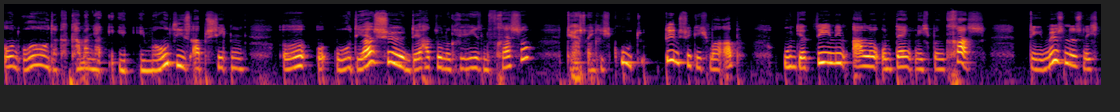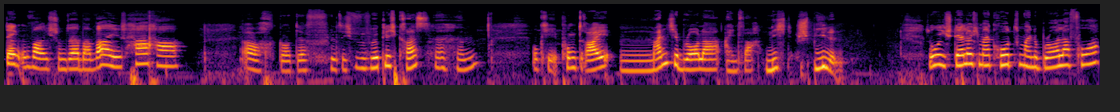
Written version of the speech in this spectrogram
Und oh, da kann man ja e Emojis abschicken. Oh, oh, oh, der ist schön. Der hat so eine riesen Fresse. Der ist eigentlich gut. Den schicke ich mal ab. Und jetzt sehen ihn alle und denken, ich bin krass. Die müssen es nicht denken, weil ich schon selber weiß. Haha. Ach Gott, der fühlt sich wirklich krass. okay, Punkt 3. Manche Brawler einfach nicht spielen. So, ich stelle euch mal kurz meine Brawler vor.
